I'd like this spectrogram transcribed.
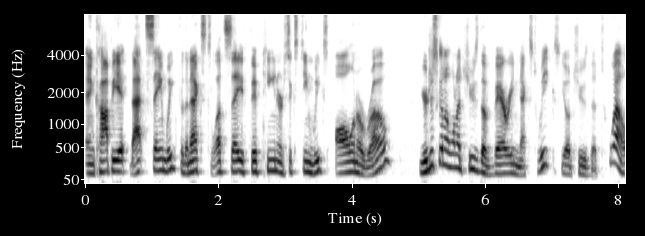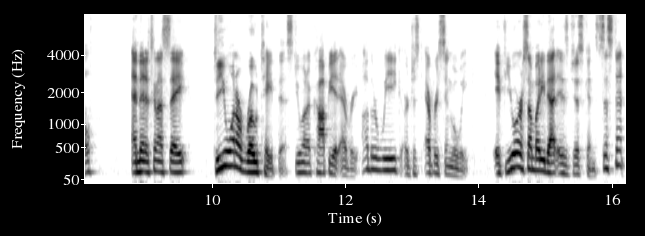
and copy it that same week for the next, let's say 15 or 16 weeks all in a row, you're just going to want to choose the very next week. So you'll choose the 12th, and then it's going to say, do you want to rotate this? Do you want to copy it every other week or just every single week? If you are somebody that is just consistent,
